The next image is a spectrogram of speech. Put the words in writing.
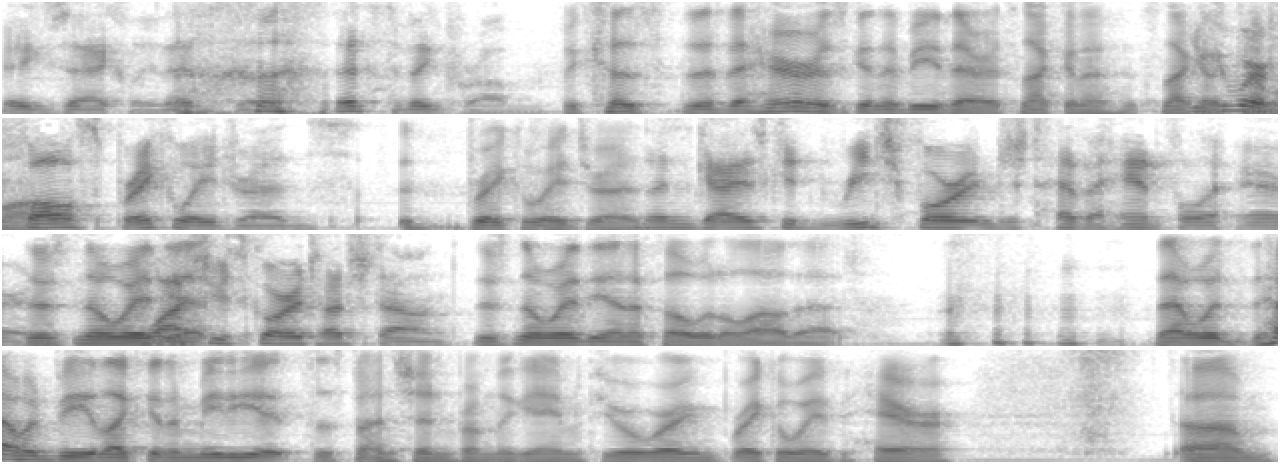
Exactly. That's the that's the big problem. Because the, the hair is going to be there. It's not gonna it's not You gonna could wear come false breakaway dreads. Breakaway dreads. Then guys could reach for it and just have a handful of hair. and There's no way Watch that- you score a touchdown. There's no way the NFL would allow that. that would that would be like an immediate suspension from the game if you were wearing breakaway hair. Um,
